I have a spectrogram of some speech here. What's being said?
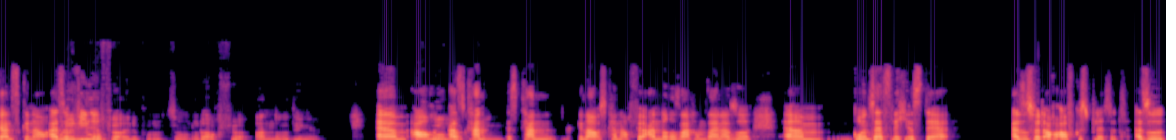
ganz genau. Also oder viele, nur für eine Produktion oder auch für andere Dinge. Ähm, auch, also es kann, es kann, genau, es kann auch für andere Sachen sein. Also ähm, grundsätzlich ist der, also es wird auch aufgesplittet. Also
